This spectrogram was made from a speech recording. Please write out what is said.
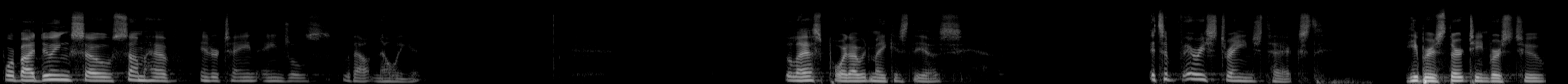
For by doing so, some have entertained angels without knowing it. The last point I would make is this it's a very strange text. Hebrews 13, verse 2.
